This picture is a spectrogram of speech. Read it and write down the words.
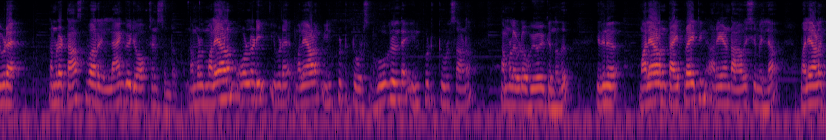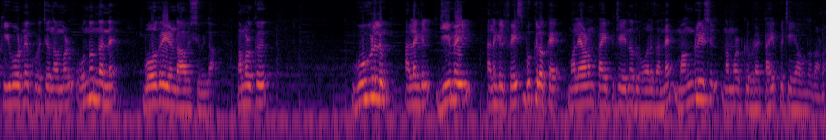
ഇവിടെ നമ്മുടെ ടാസ്ക് ബാറിൽ ലാംഗ്വേജ് ഓപ്ഷൻസ് ഉണ്ട്. നമ്മൾ മലയാളം ഓൾറെഡി ഇവിടെ മലയാളം ഇൻപുട്ട് ടൂൾസ് ഗൂഗിളിന്റെ ഇൻപുട്ട് ടൂൾസാണ് നമ്മളിവിടെ ഉപയോഗിക്കുന്നത്. ഇതിന് മലയാളം ടൈപ്പ് റൈറ്റിംഗ് അറിയേണ്ട ആവശ്യമില്ല. മലയാളം കീബോർഡിനെ കുറിച്ച് നമ്മൾ ഒന്നും തന്നെ ബോധർ ചെയ്യേണ്ട ആവശ്യമില്ല. നമ്മൾക്ക് ഗൂഗിളിലും അല്ലെങ്കിൽ ജിമെയിൽ അല്ലെങ്കിൽ ഫേസ്ബുക്കിലൊക്കെ മലയാളം ടൈപ്പ് ചെയ്യുന്നത് പോലെ തന്നെ മംഗ്ലീഷിൽ നമ്മൾക്ക് ഇവിടെ ടൈപ്പ് ചെയ്യാവുന്നതാണ്.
